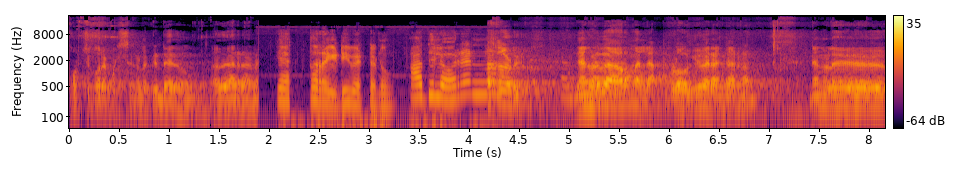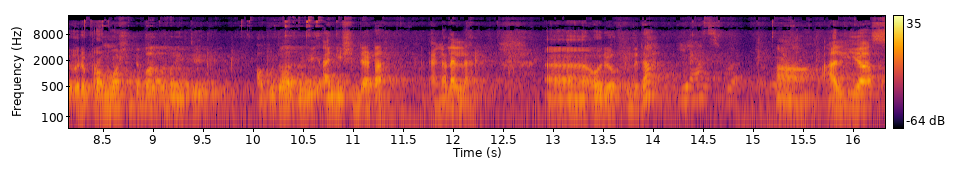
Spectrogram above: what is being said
കുറച്ച് കുറെ പ്രശ്നങ്ങളൊക്കെ ഉണ്ടായിരുന്നു. അത് കാരണമാണ് എത്ര ഇടി വെട്ടണു? അതിലൊരെണ്ണം ഞങ്ങൾ വേറൊന്നല്ല ബ്ലോഗിൽ വരാൻ കാരണം ഞങ്ങൾ ഒരു പ്രൊമോഷന്റെ ഭാഗമായിട്ട് അബുദാബി അനീഷിന്റെ ഏട്ടാ. ഞങ്ങളല്ല. ഒരു എന്നിട്ടാ ആ അൽ യാസ്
